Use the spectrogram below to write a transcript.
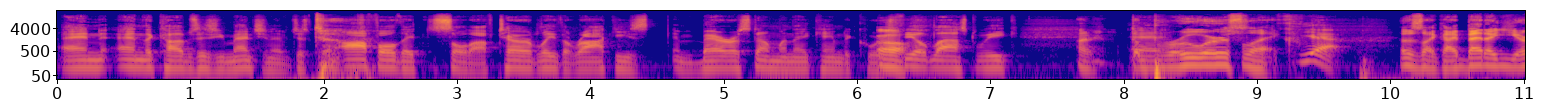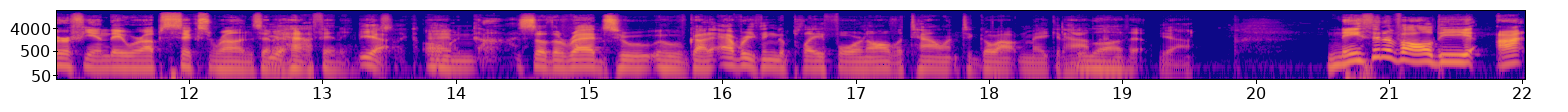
And and the Cubs, as you mentioned, have just been awful. They sold off terribly. The Rockies embarrassed them when they came to Coors Oh. Field last week. I mean, the And- Brewers, like Yeah, it was like I bet a European they were up six runs in a half inning. Yeah. Like oh and my god, So the Reds, who who've got everything to play for and all the talent to go out and make it happen. Love it. Yeah. Nathan Eovaldi, I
